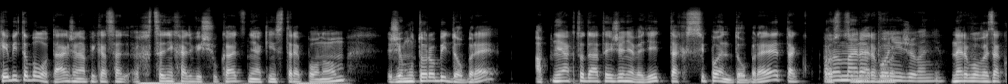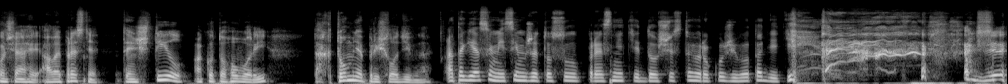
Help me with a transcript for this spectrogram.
keby to bolo tak, že napríklad sa chce nechať vyšukať nejakým streponom, že mu to robí dobre a nejak to dá tej žene vedieť, tak si poviem dobre, tak proste má nervové, nervové zakončenia, hej, ale presne, ten štýl, ako to hovorí, tak to mne prišlo divné. A tak ja si myslím, že to sú presne tie do 6. roku života detí. že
